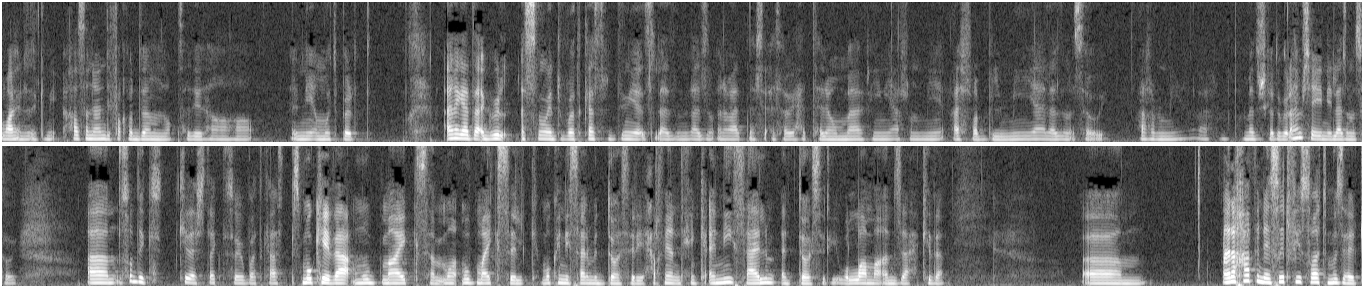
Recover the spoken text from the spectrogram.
الله يرزقني. خاصة أنا عندي فقر دم نقص حديد ها ها إني أموت برد. أنا قاعدة أقول أسوأ بودكاست في الدنيا بس لازم لازم أنا وعدت نفسي أسوي حتى لو ما فيني عشرة بالمية عشرة بالمية لازم أسوي. عشرة بالمية ما أدري إيش قاعدة أقول. أهم شيء إني لازم أسوي. صدق كذا اشتقت أسوي بودكاست بس مو كذا مو بمايك مو بمايك سلك مو كأني سالم الدوسري. حرفيا الحين كأني سالم الدوسري. والله ما أمزح كذا. أنا خاف إنه يصير في صوت مزعج.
